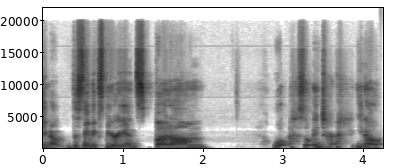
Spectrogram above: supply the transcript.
you know the same experience but um so in ter- you know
